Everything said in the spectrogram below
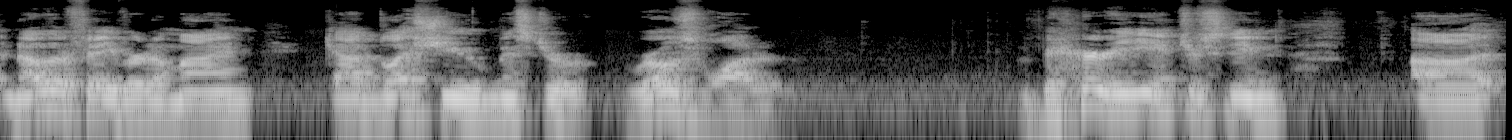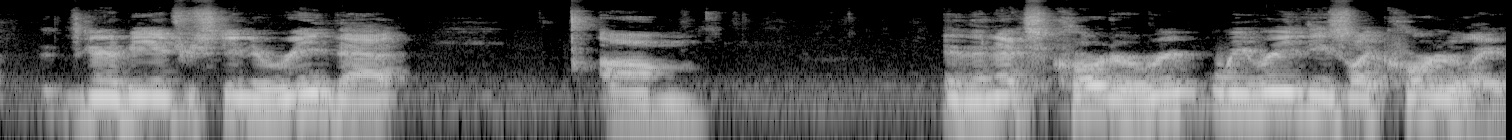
another favorite of mine. God bless you, Mr. Rosewater. Very interesting. Uh, it's going to be interesting to read that um, in the next quarter. We, we read these like quarterly.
